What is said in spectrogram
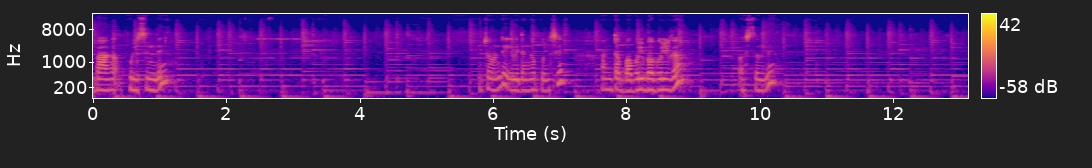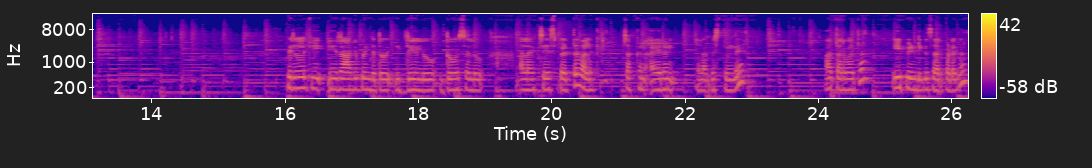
బాగా పులిసింది. చూడండి ఈ విధంగా పులిసి అంత బబుల్ బబుల్గా వస్తుంది. పిల్లలకి ఈ రాగి పిండితో ఇడ్లీలు దోశలు అలా చేసి పెడితే వాళ్ళకి చక్కని ఐరన్ లభిస్తుంది. ఆ తర్వాత ఈ పిండికి సరిపడగా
